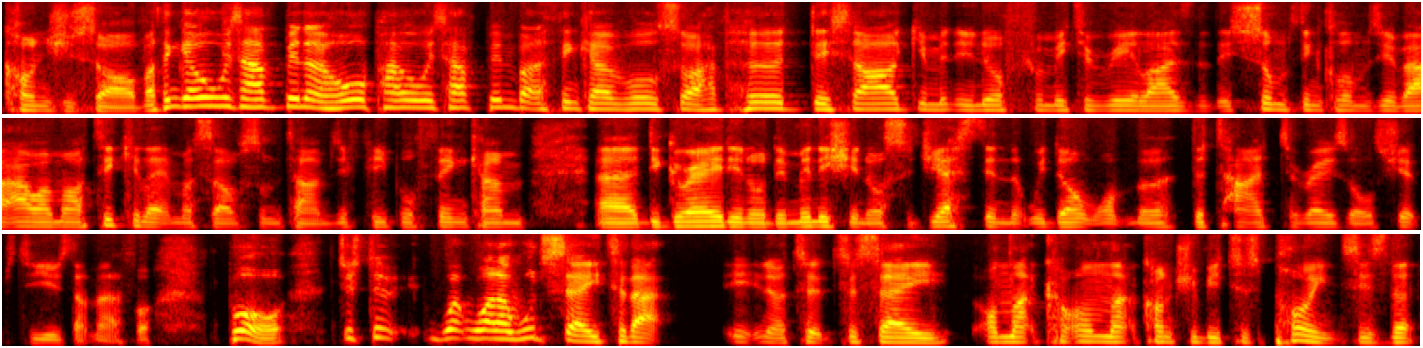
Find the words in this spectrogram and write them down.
conscious of. I think I always have been. I hope I always have been, but I think I've also have heard this argument enough for me to realise that there's something clumsy about how I'm articulating myself. Sometimes, if people think I'm uh, degrading or diminishing or suggesting that we don't want the the tide to raise all ships, to use that metaphor. But just to, what, what I would say to that, you know, to, to say on that on that contributors' points is that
